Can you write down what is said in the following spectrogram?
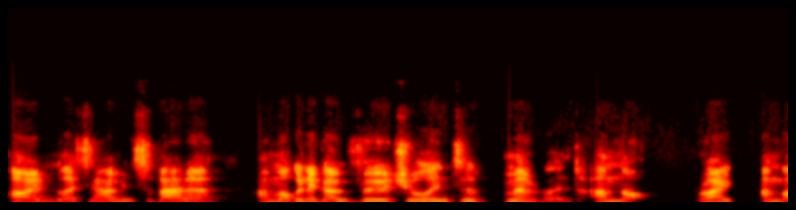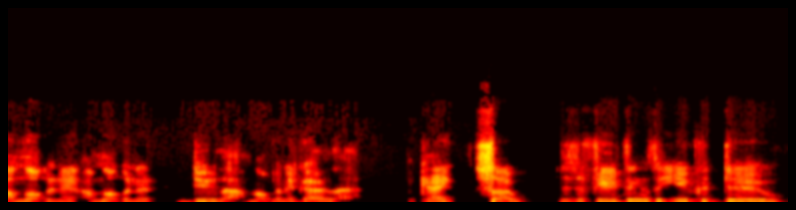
I'm, let's say I'm in Savannah I'm not going to go virtual into Maryland. I'm not, right? I'm, I'm not going to, I'm not going to do that. I'm not going to go there. Okay. So there's a few things that you could do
